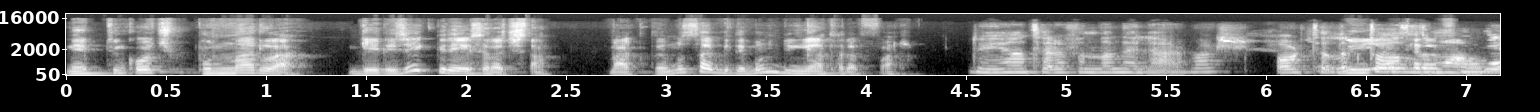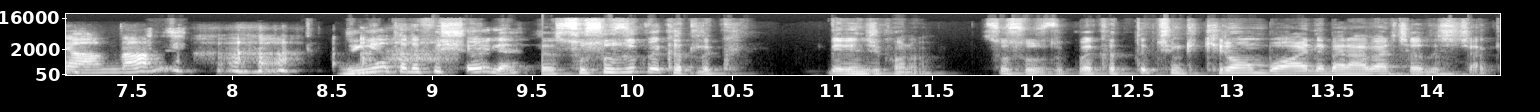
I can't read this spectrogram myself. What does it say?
Neptün Koç bunlarla gelecek bireysel açıdan. Baktığımızda bir de bunun dünya tarafı var. Dünya tarafında neler var? Ortalık Dünya toz duman bir yandan. Dünya tarafı şöyle. e, Susuzluk ve kıtlık. Birinci konu. susuzluk ve kıtlık. Çünkü Kiron Boğa ile beraber çalışacak.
